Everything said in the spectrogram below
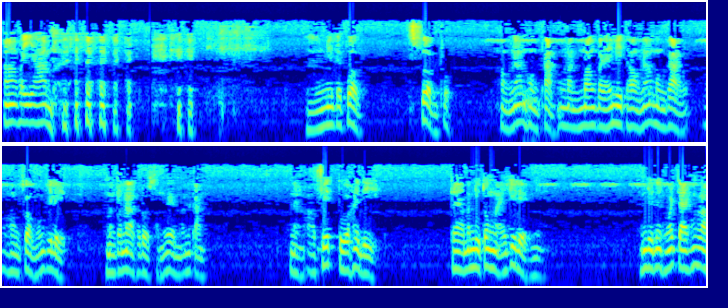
เอาพยายาม มีแต่พวกส้วมพวกห้องน้ำห้องถ่าของมันมองไปไหนมีห้องน้ำห้องถ่าห้องส้วมของกิเลสมันก็น่าสลดสังเวชเหมือนกันนะเอาฟิตตัวให้ดี แต่มันอยู่ตรงไหนกิเลสนี่ มันอยู่ในหัวใจของเรา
